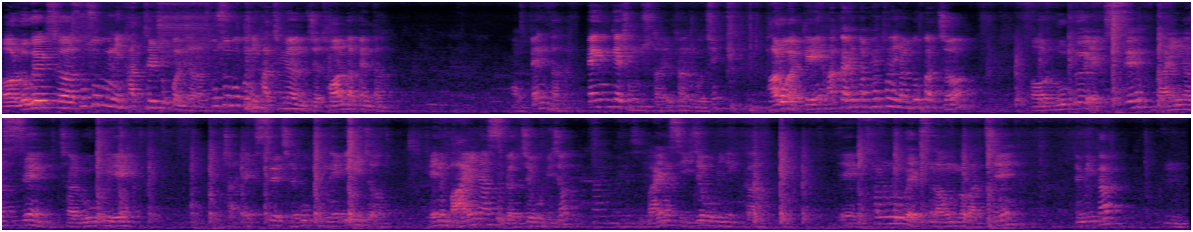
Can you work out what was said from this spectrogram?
어, 로그 x와 소수 부분이 같을 조건이잖아. 소수 부분이 같으면 이제 더한다, 뺀다. 어, 뺀다. 뺀 게 정수다. 이렇게 하는 거지. 바로 갈게. 아까 했던 패턴이랑 똑같죠? 어, 로그 x 마이너스 자 로그의 자 x 제곱분의 1이죠. 얘는 마이너스 몇 제곱이죠? 마이너스 2제곱이니까 예, 3로그 x 나오는 거 맞지? 됩니까? 음.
